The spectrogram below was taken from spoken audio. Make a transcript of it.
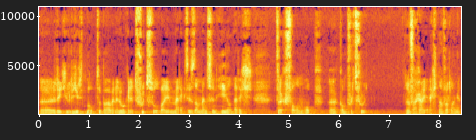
uh, regulier ritme op te bouwen. En ook in het voedsel, wat je merkt is dat mensen heel erg terugvallen op uh, comfortfood. Dan ga je echt naar verlangen.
